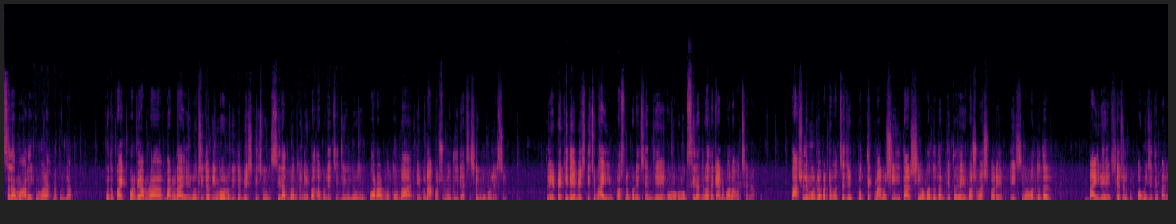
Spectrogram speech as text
আসসালামু আলাইকুম রহমতুল্লাহ গত কয়েক পর্বে আমরা বাংলায় রচিত কিংবা অনুদিত বেশ কিছু সিরাত গ্রন্থ নিয়ে কথা বলেছি, যেগুলো পড়ার মতো বা এর কোনো আকর্ষণীয় দিক আছে সেগুলো বলেছি। তো এর প্রেক্ষিতে বেশ কিছু ভাই প্রশ্ন করেছেন যে, অমুক অমুক সিরাতের কথা কেন বলা হচ্ছে না? তো আসলে মূল ব্যাপারটা হচ্ছে যে, প্রত্যেক মানুষই তার সীমাবদ্ধতার ভেতরে বসবাস করে। এই সীমাবদ্ধতার বাইরে সে আসলে খুব কমই যেতে পারে।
